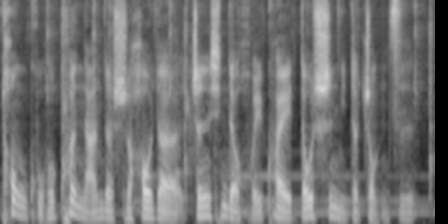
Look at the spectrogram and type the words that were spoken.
痛苦和困难的时候的真心的回馈，都是你的种子。哦，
